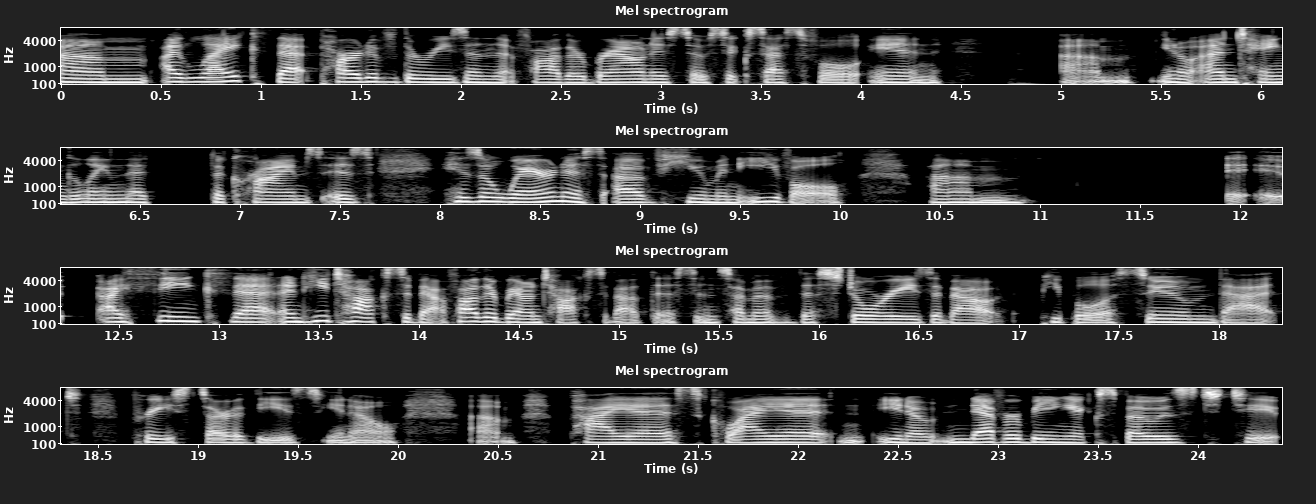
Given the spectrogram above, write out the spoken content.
um, I like that part of the reason that Father Brown is so successful in, um, you know, untangling the the crimes is his awareness of human evil. Um, I think that, and he talks about, Father Brown talks about this in some of the stories about people assume that priests are these, you know, um, pious, quiet, you know, never being exposed to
